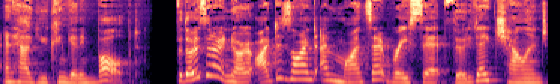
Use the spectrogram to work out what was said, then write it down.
and how you can get involved. For those that don't know, I designed a mindset reset 30 day challenge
